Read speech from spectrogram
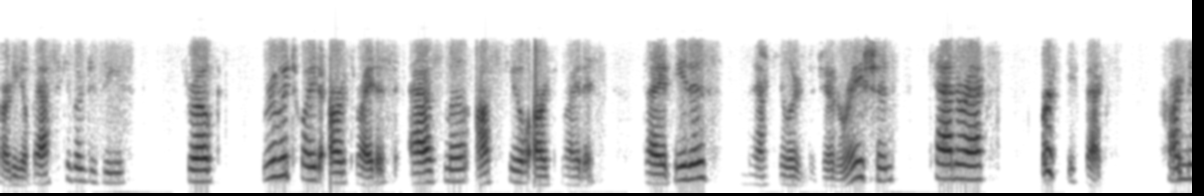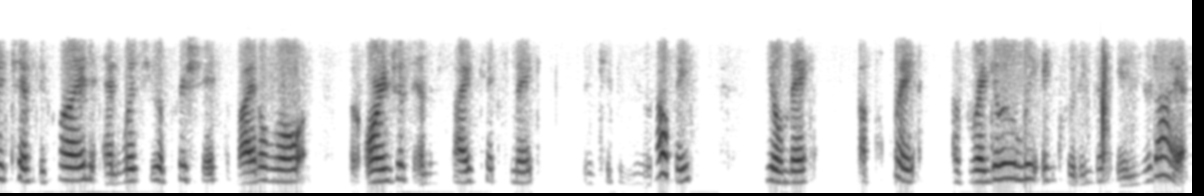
cardiovascular disease, stroke, rheumatoid arthritis, asthma, osteoarthritis, diabetes, macular degeneration, cataracts, birth defects, cognitive decline, and once you appreciate the vital role that oranges and their sidekicks make in keeping you healthy, you'll make a point of regularly including them in your diet.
